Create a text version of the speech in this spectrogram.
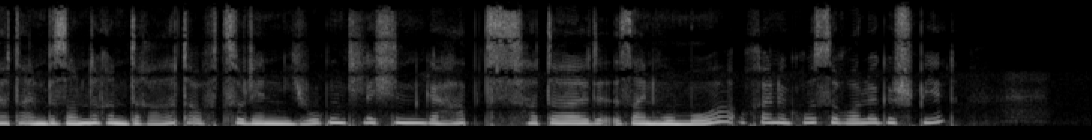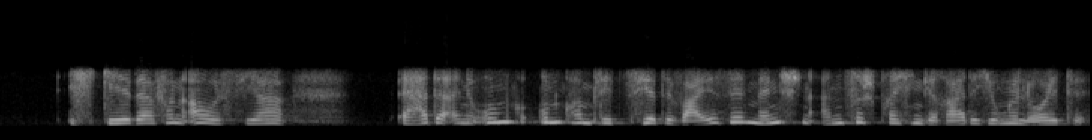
Er hat einen besonderen Draht auch zu den Jugendlichen gehabt. Hat da sein Humor auch eine große Rolle gespielt? Ich gehe davon aus, ja. Er hatte eine un unkomplizierte Weise, Menschen anzusprechen, gerade junge Leute.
